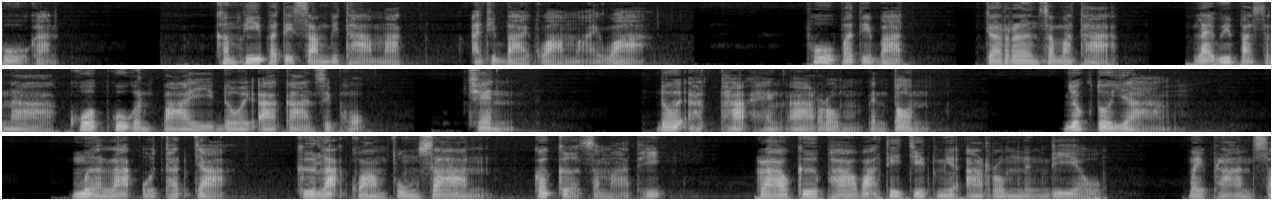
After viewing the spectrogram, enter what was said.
คู่กันคำพีปฏิสัมพิธามักอธิบายความหมายว่า ผู้ปฏิบัติเจริญสมถะและวิปัสสนาควบคู่กันไปโดยอาการ 16 เช่น โดยอัฏฐะแห่งอารมณ์เป็นต้น ยกตัวอย่าง เมื่อละอุทธัจจะคือละความฟุ้งซ่านก็เกิดสมาธิ กล่าวคือภาวะที่จิตมีอารมณ์หนึ่งเดียว ไม่พล่านส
